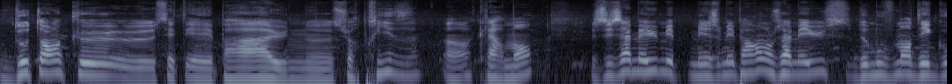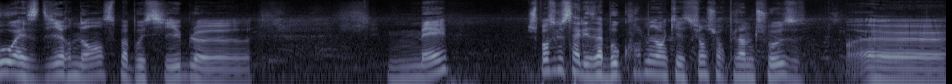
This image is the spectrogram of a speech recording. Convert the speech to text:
D'autant que euh, c'était pas une surprise, hein, clairement. J'ai jamais eu, mes, parents n'ont jamais eu de mouvement d'ego à se dire non, c'est pas possible. Euh. mais je pense que ça les a beaucoup remis en question sur plein de choses. Euh,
